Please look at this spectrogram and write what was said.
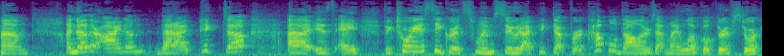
Um, another item that I picked up uh, is a Victoria's Secret swimsuit I picked up for a couple dollars at my local thrift store.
